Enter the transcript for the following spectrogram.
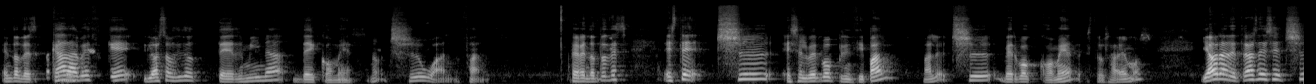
Entonces, cada vez que, y lo has traducido, termina de comer, ¿no? Chi wan fan. Perfecto, entonces, este chi es el verbo principal, ¿vale? Chi, verbo comer, esto lo sabemos. Y ahora detrás de ese ch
